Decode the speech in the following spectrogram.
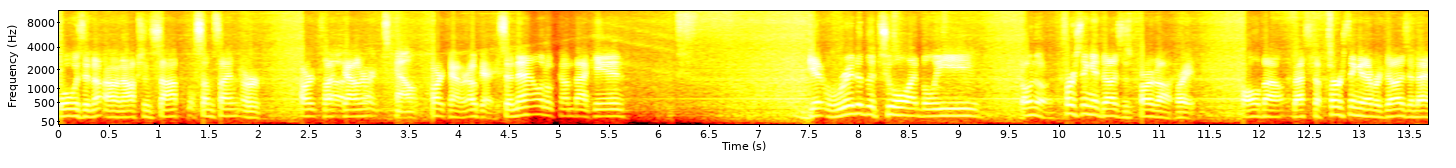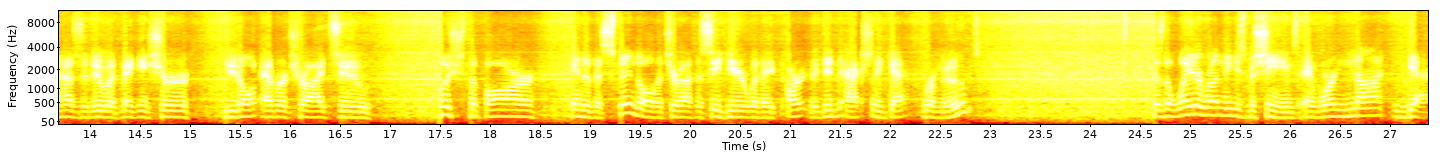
What was it, an option stop some sign or part Uh, counter? parts count. Part counter, okay. So now it'll come back in, get rid of the tool, I believe. Oh no, first thing it does is part it off, right? All about, that's the first thing it ever does, and that has to do with making sure you don't ever try to push the bar into the spindle that you're about to see here with a part that didn't actually get removed. Because the way to run these machines, and we're not yet,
